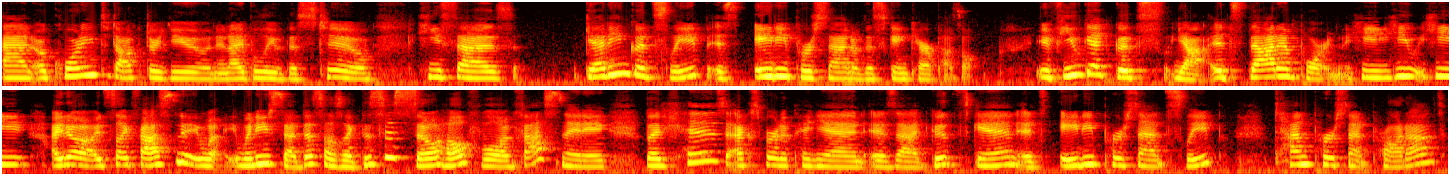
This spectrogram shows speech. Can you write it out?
And according to dr yoon and i believe this too he says getting good sleep is 80% of the skincare puzzle. If you get good yeah it's that important. He he he i know it's like fascinating. When he said this i was like this is so helpful and fascinating. But his expert opinion is that good skin it's 80% sleep 10% product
